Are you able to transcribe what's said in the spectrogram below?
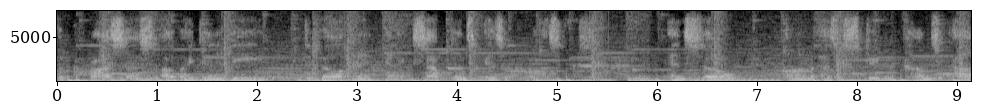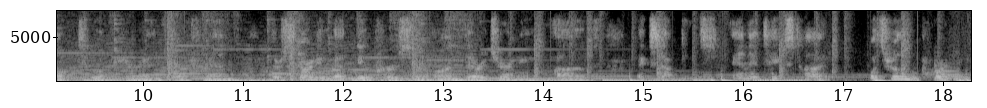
The process of identity development and acceptance is a process. And so, um, as a student comes out to a parent or a friend, they're starting that new person on their journey of acceptance. And it takes time. What's really important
